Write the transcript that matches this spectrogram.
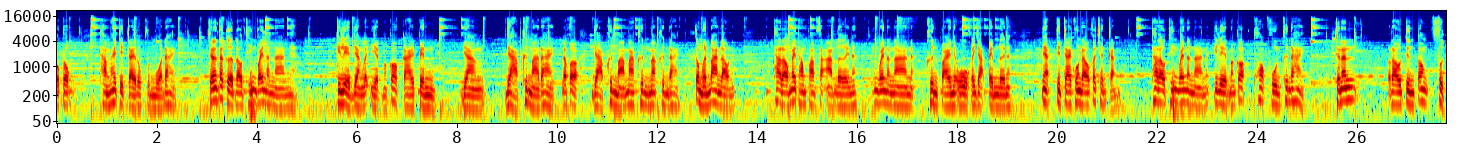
กปรกทำให้จิตใจเราขุ่นมัวได้ ฉะนั้นถ้าเกิดเราทิ้งไว้นานๆเนี่ยกิเลสอย่างละเอียดมันก็กลายเป็นอย่างหยาบขึ้นมาได้ แล้วก็หยาบขึ้นมามากขึ้นมากขึ้นได้ ก็เหมือนบ้านเราเนี่ยถ้าเราไม่ทำความสะอาดเลยนะทิ้งไว้นานๆเนี่ยขึ้นไปเนี่ยโอ้ขยะเต็มเลยนะเนี่ยจิตใจของเราก็เช่นกัน ถ้าเราทิ้งไว้นานๆนะกิเลสมันก็พอกพูนขึ้นได้ ฉะนั้นเราจึงต้องฝึก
